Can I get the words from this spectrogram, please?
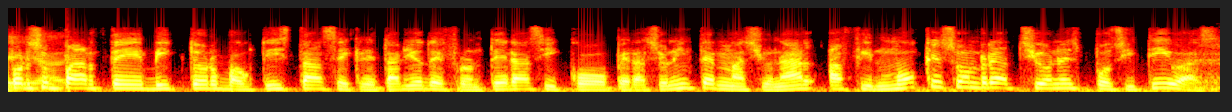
Por su parte, Víctor Bautista, secretario de Fronteras y Cooperación Internacional, afirmó que son reacciones positivas.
